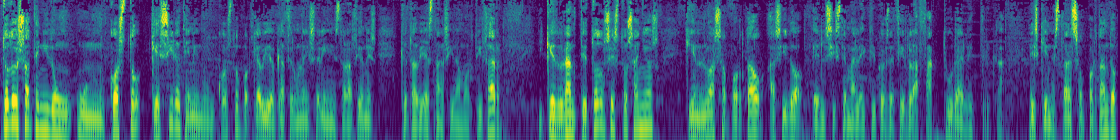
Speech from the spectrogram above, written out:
todo eso ha tenido un, costo que sigue teniendo un costo porque ha habido que hacer una serie de instalaciones que todavía están sin amortizar y que durante todos estos años quien lo ha soportado ha sido el sistema eléctrico, es decir, la factura eléctrica. Es quien está soportando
